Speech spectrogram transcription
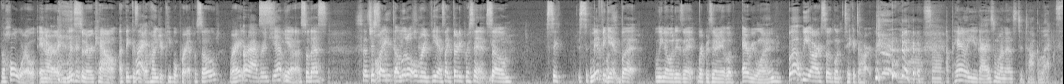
the whole world. And our listener count, I think it's like 100 people per episode, right? Our average, yep. Yeah, so that's so it's just like a little over, yeah, it's like 30%. So, sig- significant, but we know it isn't representative of everyone. But we are still going to take it to heart. Yeah, so apparently you guys want us to talk less.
